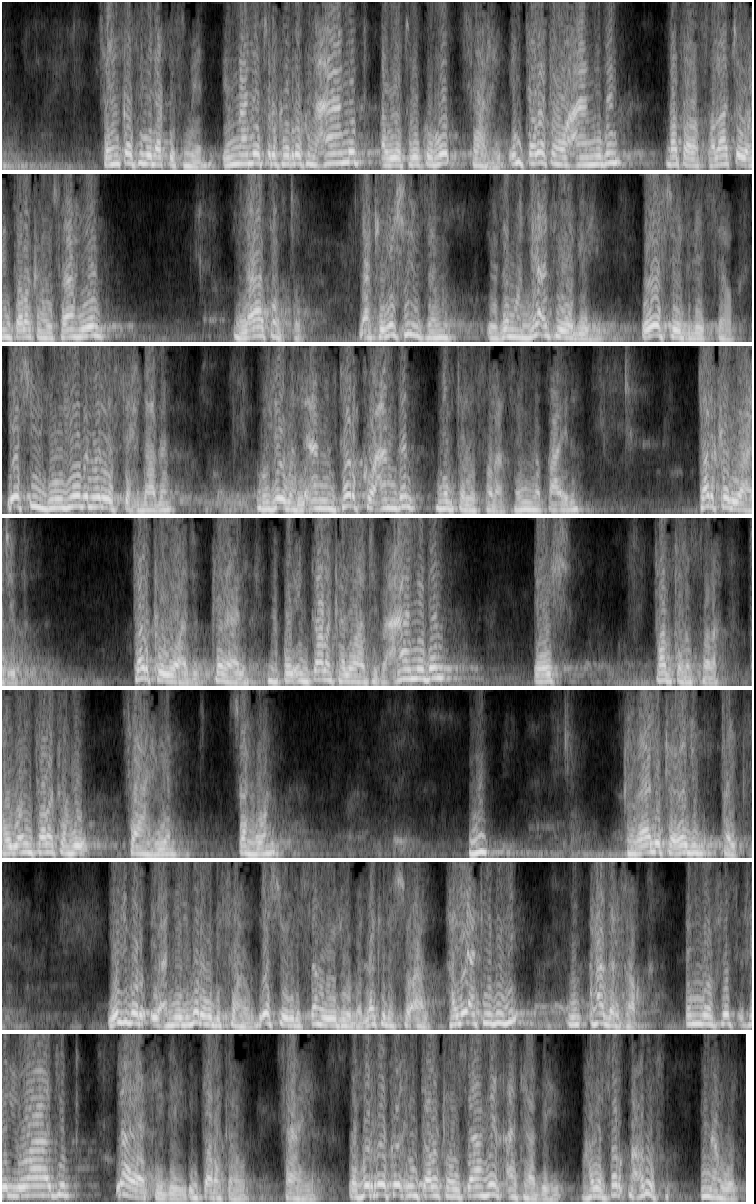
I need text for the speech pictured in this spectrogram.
فينقسم إلى قسمين. إما أن يترك الركن عامد أو يتركه ساهي. إن تركه عامدا بطلت صلاته وإن تركه ساهيا لا تبطل لكن إيش يلزم؟ يلزم أن يأتي به ويسجد للسهو. يسجد وجوبا ولا استحبابا؟ وجوبا لأن تركه عمدا مبطل الصلاة. فهمنا القاعدة؟ ترك الواجب. ترك الواجب كذلك. نقول إن ترك الواجب عامدا إيش؟ تبطل الصلاة. طيب وإن تركه ساهيا سهوا؟ كذلك يجب طيب. يجبر يعني يجبره بالسهو. يسجد للسهو وجوبا لكن السؤال هل يأتي به؟ هذا الفرق. إنه في الواجب لا يأتي به إن تركه ساهيا. وفي الركن إن تركه ساهيا أتى به. وهذا الفرق معروف من أول.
